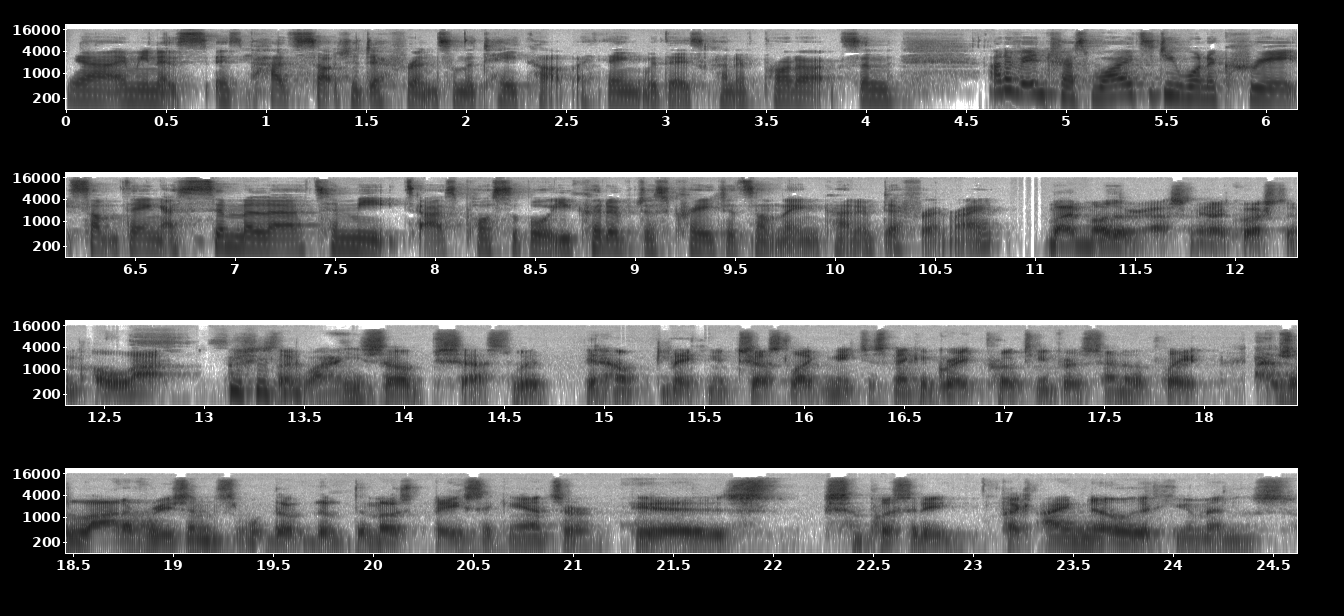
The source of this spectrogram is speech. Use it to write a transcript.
Yeah, I mean, it's it's had such a difference on the take up, I think, with those kind of products. And out of interest, why did you want to create something as similar to meat as possible? You could have just created something kind of different, right? My mother asked me that question a lot. She's like, "Why are you so obsessed with you know making it just like meat? Just make a great protein for the center of the plate." There's a lot of reasons. The, the, the most basic answer is simplicity. Like I know that humans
